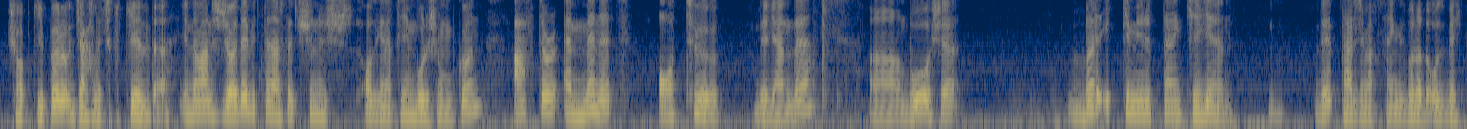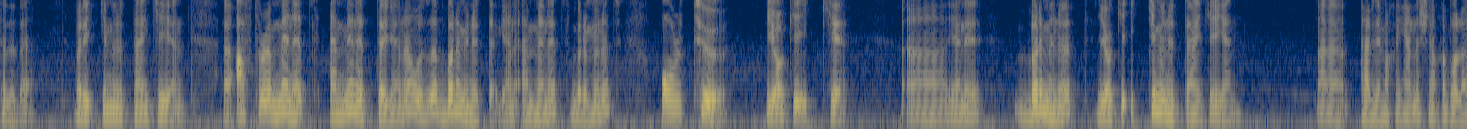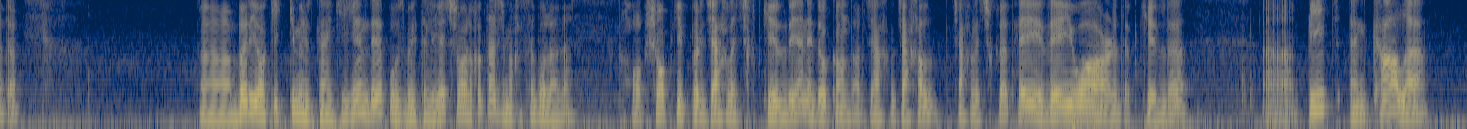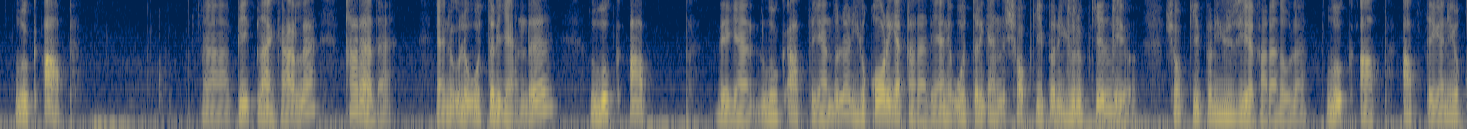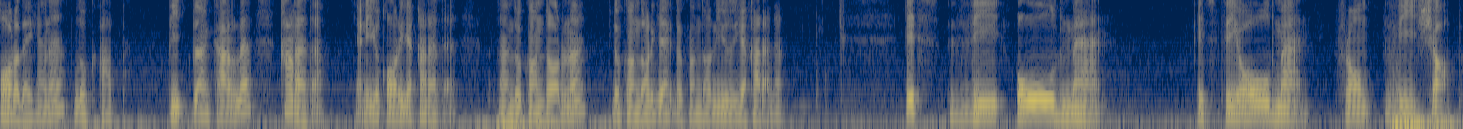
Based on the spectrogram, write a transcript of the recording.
Shopkeeper jahli chiqib keldi. Endi mana shu joyda bitta narsa tushunish ozgina qiyin bo'lishi mumkin. After a minute or two deganda e, bu o'sha bir ikki minutdan keyin deb tarjima qilsangiz bo'ladi o'zbek tilida. Bir ikki minutdan keyin. E, after a minute a minute degani o'zi bir minut degani. A minute bir minut or two yoki ikki. E, ya'ni bir minut yoki ikki minutdan keyin. Mana tarjima qilganda shunaqa bo'ladi. Bir yoki ikki minutdan keyin deb o'zbek tiliga chiroyli qilib tarjima qilsa bo'ladi. Ho'p shopkeeper jahli chiqib keldi ya'ni do'kondor jahl jahli chiqib hey there you are deb keldi. Uh, pete and carla look up. Uh, pit bilan karla qaradi. Ya'ni ular o'tirganda look up degan look up deganda ular yuqoriga qaradi. Ya'ni o'tirganda shopkeeper yurib keldiyu. Shopkeeper yuziga qaradi ular. Look up. Up degani yuqori degani look up. Pit bilan karla qaradi. Ya'ni yuqoriga qaradi. Do'kondorni do'kondorga do'kondorni yuziga qaradi. It's the old man. It's the old man from the shop.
